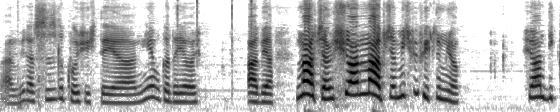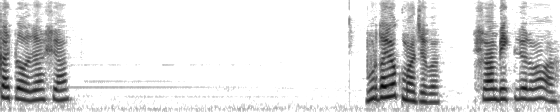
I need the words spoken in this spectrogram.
Abi biraz hızlı koş işte ya. Niye bu kadar yavaş? Abi ya. Ne yapacağım? Şu an ne yapacağım? Hiçbir fikrim yok. Şu an dikkatli olacağım şu an. Burada yok mu acaba? Şu an bekliyorum ama.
